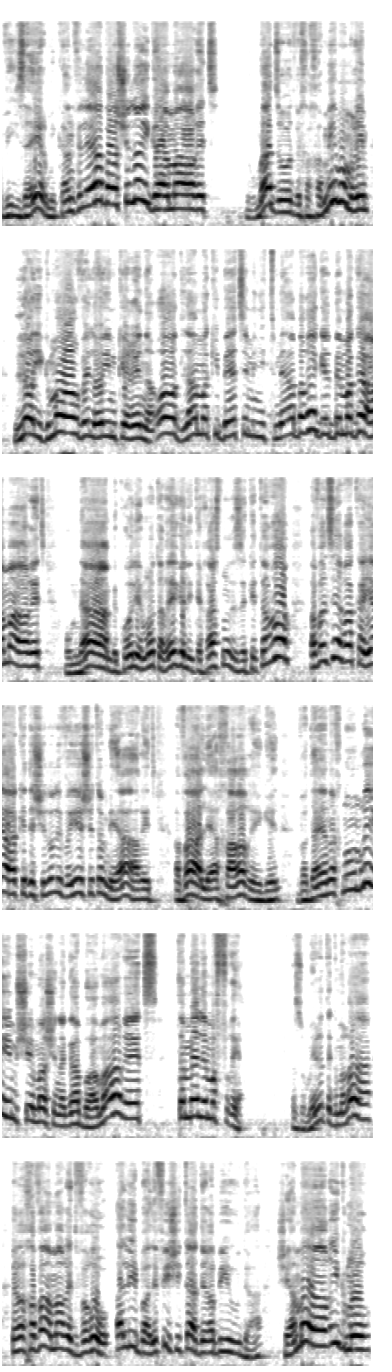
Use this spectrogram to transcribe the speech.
וייזהר מכאן ולהבא שלא ייגע עם הארץ. לעומת זאת, וחכמים אומרים, לא יגמור ולא ימכרנה עוד, למה? כי בעצם היא נטמעה ברגל במגע עם הארץ. אמנם בכל ימות הרגל התייחסנו לזה כטהור, אבל זה רק היה כדי שלא לבייש את עמי הארץ. אבל לאחר הרגל, ודאי אנחנו אומרים שמה שנגע בו עם הארץ, טמא למפרע. אז אומרת הגמרא, רחבה אמר את דברו אליבא לפי שיטה דרבי יהודה, שאמר יגמור.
